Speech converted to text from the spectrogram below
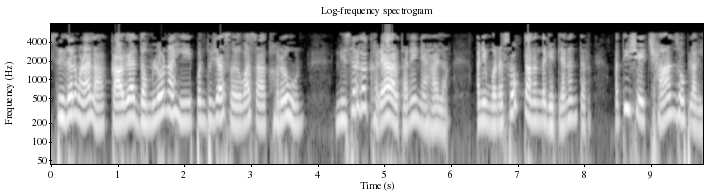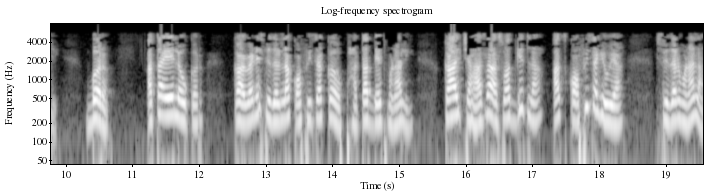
श्रीधर म्हणाला काव्या दमलो नाही पण तुझ्या सहवासात हरवून निसर्ग खऱ्या अर्थाने न्याहाळला आणि मनसोक्त आनंद घेतल्यानंतर अतिशय छान झोप लागली. बरं आता ये लवकर. काव्याने श्रीधरला कॉफीचा कप हातात देत म्हणाली काल चहाचा आस्वाद घेतला आज कॉफीचा घेऊया. श्रीधर म्हणाला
